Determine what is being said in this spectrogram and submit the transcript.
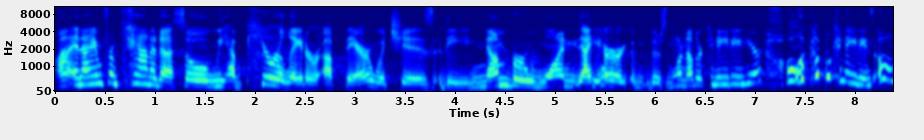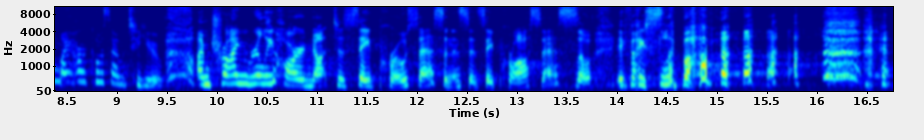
Uh, and I am from Canada, so we have Purolator up there, which is the number one. I hear there's one other Canadian here. Oh, a couple Canadians. Oh, my heart goes out to you. I'm trying really hard not to say process and instead say process. So if I slip up.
